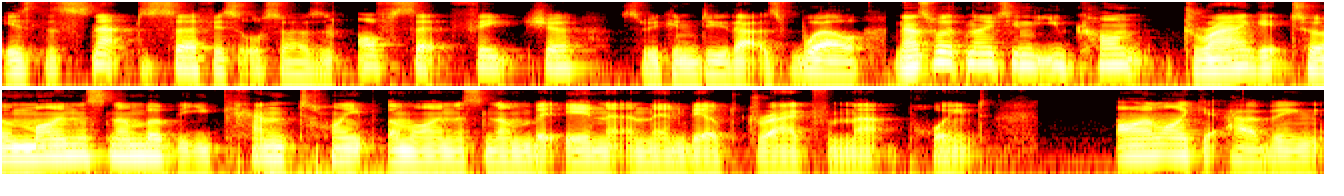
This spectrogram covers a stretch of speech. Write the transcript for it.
is the snap to surface also has an offset feature, so we can do that as well. Now it's worth noting that you can't drag it to a minus number, but you can type a minus number in and then be able to drag from that point. I like it having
